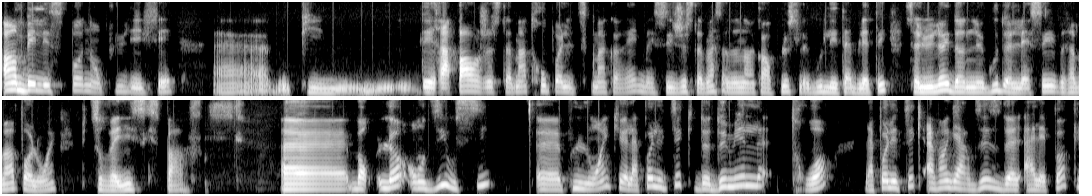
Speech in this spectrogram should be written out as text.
embellissent pas non plus les faits. Euh, puis des rapports justement trop politiquement corrects, mais ben, c'est justement, ça donne encore plus le goût de les tabletter. Celui-là, il donne le goût de le laisser vraiment pas loin, puis de surveiller ce qui se passe. Euh, bon, là, on dit aussi euh, plus loin que la politique de 2003, la politique avant-gardiste à l'époque,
